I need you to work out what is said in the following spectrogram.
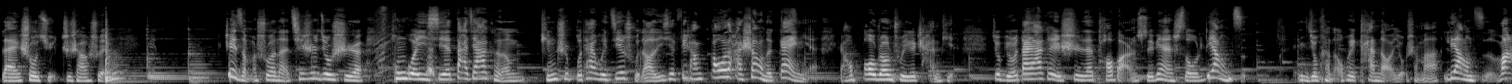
来收取智商税。这怎么说呢？其实就是通过一些大家可能平时不太会接触到的一些非常高大上的概念，然后包装出一个产品。就比如大家可以试试在淘宝上随便搜量子，你就可能会看到有什么量子袜，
